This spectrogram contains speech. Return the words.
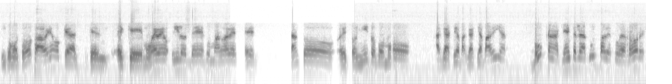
y como todos sabemos que, que el, el que mueve hilos de Jesús Manuel es, es tanto eh, Toñito como García, García Padilla, buscan a quien echarle la culpa de sus errores.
